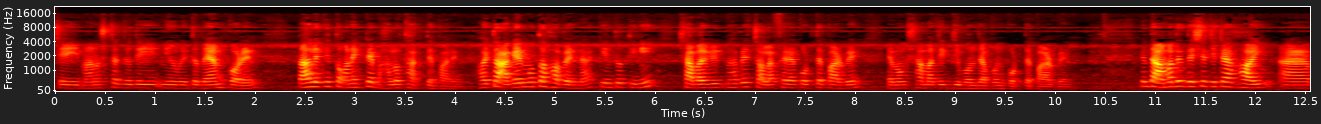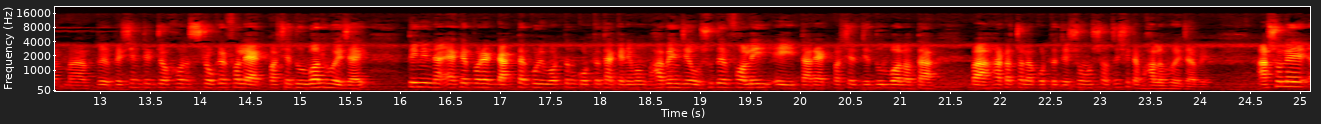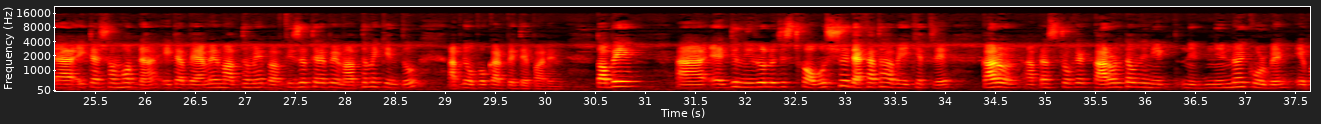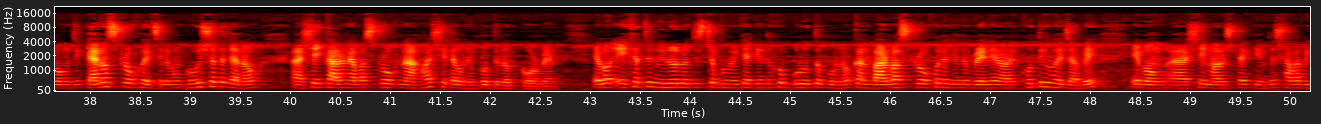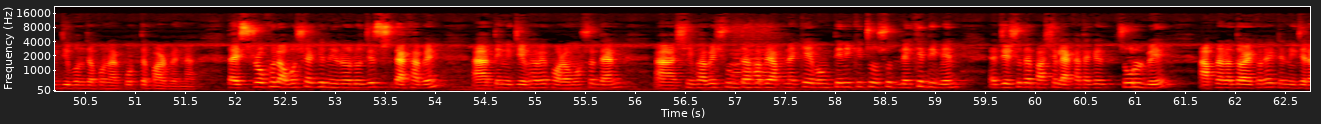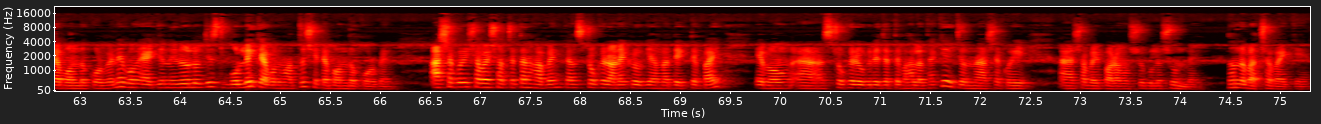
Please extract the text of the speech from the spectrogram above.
সেই মানুষটা যদি নিয়মিত ব্যায়াম করেন, তাহলে কিন্তু অনেকটাই ভালো থাকতে পারেন। হয়তো আগের মতো হবেন না, কিন্তু তিনি স্বাভাবিকভাবে চলাফেরা করতে পারবেন এবং সামাজিক জীবনযাপন করতে পারবেন। কিন্তু আমাদের দেশে যেটা হয় পেশেন্টের যখন স্ট্রোকের ফলে এক পাশে দুর্বল হয়ে যায়, তিনি না, একের পর এক ডাক্তার পরিবর্তন করতে থাকেন এবং ভাবেন যে ওষুধের ফলেই এই তার এক পাশের যে দুর্বলতা বা হাঁটাচলা করতে যে সমস্যা হচ্ছে, সেটা ভালো হয়ে যাবে। আসলে এটা সম্ভব না। এটা ব্যায়ামের মাধ্যমে বা ফিজিওথেরাপির মাধ্যমে কিন্তু আপনি উপকার পেতে পারেন। তবে একজন নিউরোলজিস্টকে অবশ্যই দেখাতে হবে এই ক্ষেত্রে। কারণ আপনার স্ট্রোকের কারণটা উনি নির- নির- নির্ণয় করবেন এবং যে কেন স্ট্রোক হয়েছিল এবং ভবিষ্যতে যেন সেই কারণে আবার স্ট্রোক না হয় সেটা উনি প্রতিরোধ করবেন। এবং এই ক্ষেত্রে নিউরোলজিস্টের ভূমিকা কিন্তু খুব গুরুত্বপূর্ণ, কারণ বারবার স্ট্রোক হলে কিন্তু ব্রেনের অনেক ক্ষতি হয়ে যাবে এবং সেই মানুষটা কিন্তু স্বাভাবিক জীবনযাপন আর করতে পারবেন না। তাই স্ট্রোক হলে অবশ্যই একজন নিউরোলজিস্ট দেখাবেন তিনি যেভাবে পরামর্শ দেন সেভাবে শুনতে হবে আপনাকে এবং তিনি কিছু ওষুধ লিখে দিবেন, যে ওষুধের পাশে লেখা থাকে চলবে, আপনারা দয়া করে এটা নিজেরা বন্ধ করবেন এবং একজন নিউরোলজিস্ট বললেই কেবলমাত্র সেটা বন্ধ করবেন। আশা করি সবাই সচেতন হবেন, কারণ স্ট্রোকের অনেক রোগী আমরা দেখতে পাই এবং স্ট্রোকের রোগীরা যাতে ভালো থাকে, এই জন্য আশা করি সবাই পরামর্শগুলো শুনবেন। ধন্যবাদ সবাইকে।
